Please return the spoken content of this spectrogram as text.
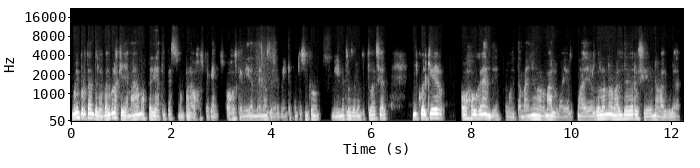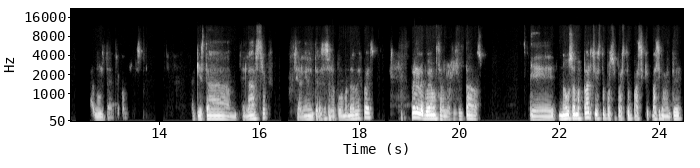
Muy importante, las válvulas que llamábamos pediátricas son para ojos pequeños, ojos que midan menos de 20.5 milímetros de longitud axial. Y cualquier ojo grande o de tamaño normal o mayor, mayor de lo normal debe recibir una válvula adulta, entre comillas. Aquí está el abstract. Si a alguien le interesa, se lo puedo mandar después. Pero le voy a mostrar los resultados. Eh, no usamos parche, esto por supuesto, básicamente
